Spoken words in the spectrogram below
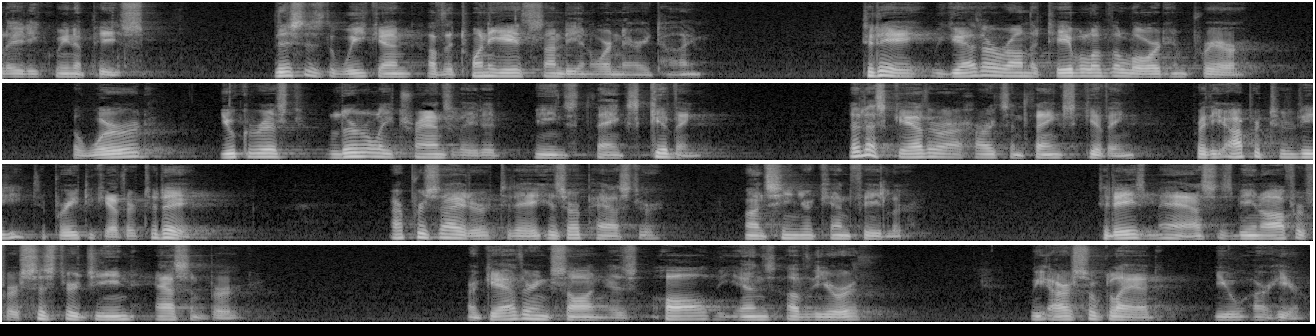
Lady Queen of Peace. This is the weekend of the 28th Sunday in Ordinary Time. Today, we gather around the table of the Lord in prayer. The word, Eucharist, literally translated, means thanksgiving. Let us gather our hearts in thanksgiving for the opportunity to pray together today. Our presider today is our pastor, Monsignor Ken Fiedler. Today's Mass is being offered for Sister Jean Hassenberg. Our gathering song is All the Ends of the Earth. We are so glad you are here.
